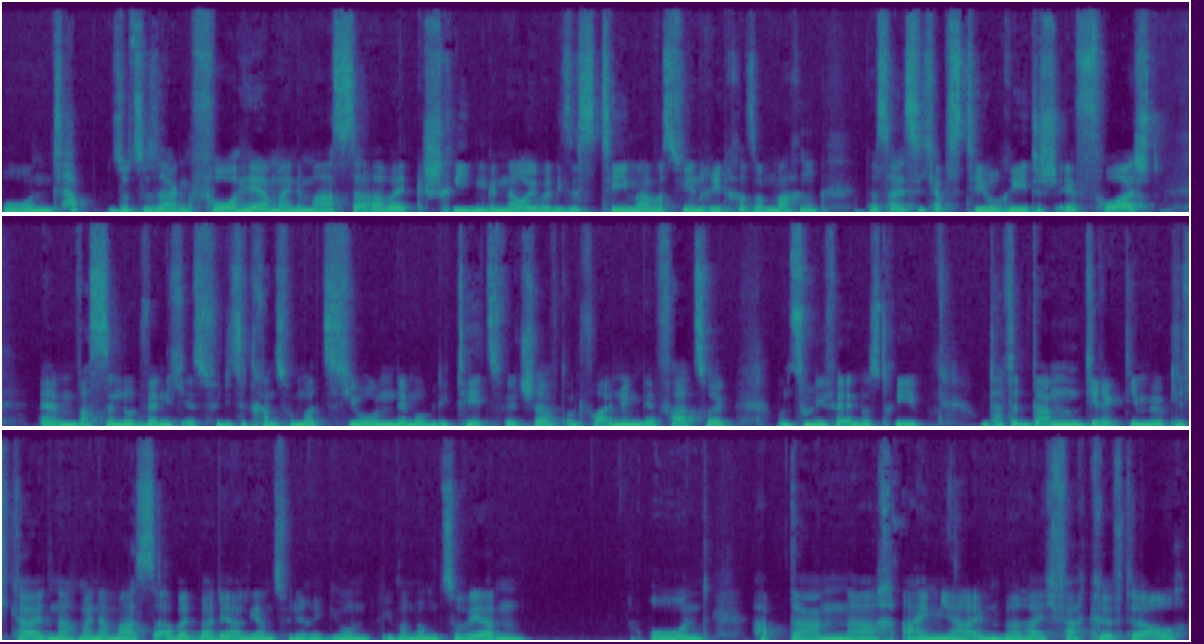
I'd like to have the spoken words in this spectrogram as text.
und habe sozusagen vorher meine Masterarbeit geschrieben, genau über dieses Thema, was wir in Retrason machen. Das heißt, ich habe es theoretisch erforscht, ähm, was denn notwendig ist für diese Transformation der Mobilitätswirtschaft und vor allen Dingen der Fahrzeug- und Zulieferindustrie und hatte dann direkt die Möglichkeit, nach meiner Masterarbeit bei der Allianz für die Region übernommen zu werden und habe dann nach einem Jahr im Bereich Fachkräfte auch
